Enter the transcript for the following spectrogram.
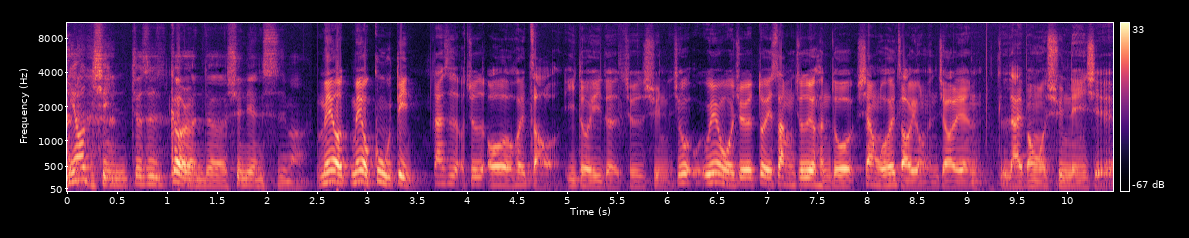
你要请就是个人的训练师吗？没没有没有固定，但是就是偶尔会找一对一的，就是训练。就因为我觉得队上就是很多，像我会找永仁教练来帮我训练一些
